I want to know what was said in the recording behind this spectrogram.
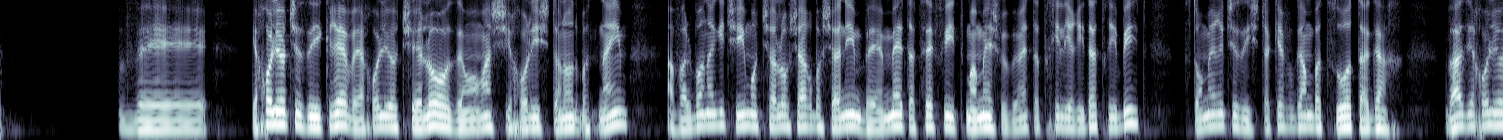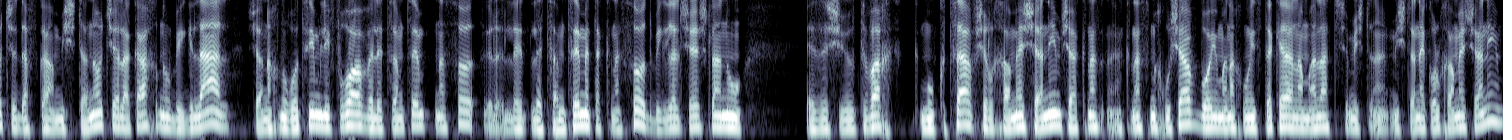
ויכול להיות שזה יקרה ויכול להיות שלא, זה ממש יכול להשתנות בתנאים, אבל בוא נגיד שאם עוד 3-4 שנים באמת הצפי יתממש ובאמת תתחיל ירידת ריבית, זאת אומרת שזה ישתקף גם בתשואות אג"ח. ואז יכול להיות שדווקא המשתנות שלקחנו בגלל שאנחנו רוצים לפרוע ולצמצם פנסות, לצמצם את הקנסות, בגלל שיש לנו איזשהו טווח מוקצב של חמש שנים שהקנס מחושב בו, אם אנחנו נסתכל על המל"ט שמשתנה כל חמש שנים,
